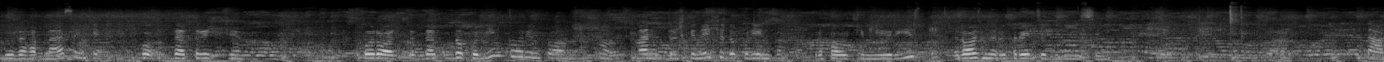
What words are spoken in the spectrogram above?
Дуже гарнесенькі. Де трішки коротше, де до колінка орієнтовно. Ну, в мене трошки нижче до колінка, враховуючи мій ріст, розміри 38. Так,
